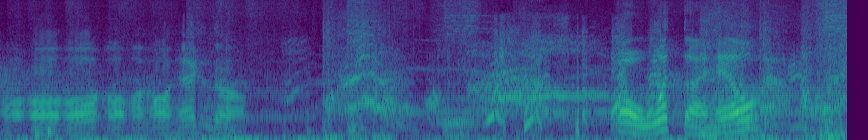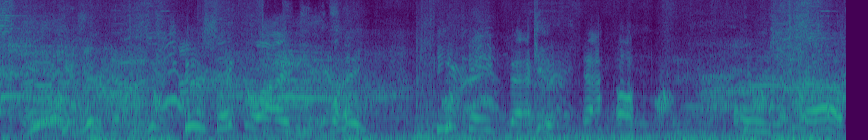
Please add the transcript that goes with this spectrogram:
Oh, oh, oh, oh, oh, oh heck no. Oh, what the hell? Dude, Nikolai just like he came back in town. Holy crap.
